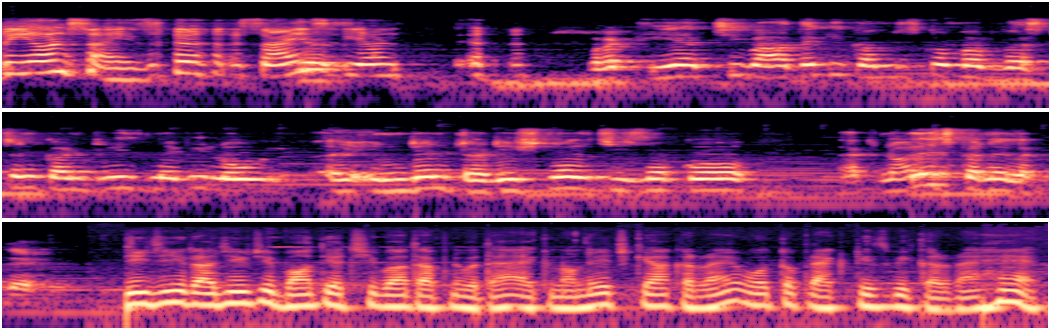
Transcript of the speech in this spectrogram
beyond science science. Beyond but ये अच्छी बात है कि कम से कम अब वेस्टर्न कंट्रीज़ में भी लोग इंडियन ट्रेडिशनल चीज़ों को एक्नॉलेज करने लग गए हैं जी जी राजीव जी बहुत ही अच्छी बात आपने बताया एक्नॉलेज क्या कर रहे हैं वो तो प्रैक्टिस भी कर रहे हैं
